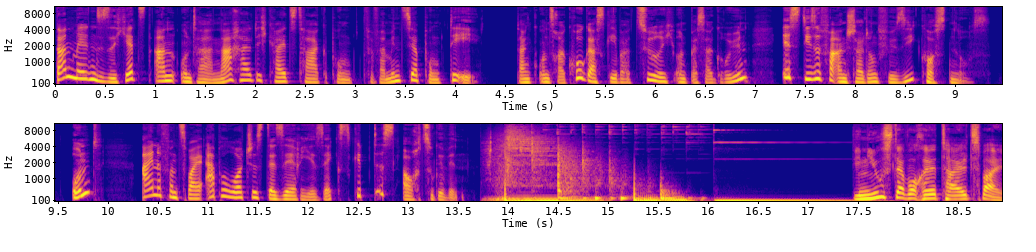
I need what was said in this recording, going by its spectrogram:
Dann melden Sie sich jetzt an unter nachhaltigkeitstag.pfefferminzia.de. Dank unserer Co-Gastgeber Zürich und Besser Grün ist diese Veranstaltung für Sie kostenlos. Und eine von zwei Apple Watches der Serie 6 gibt es auch zu gewinnen. Die News der Woche Teil 2.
